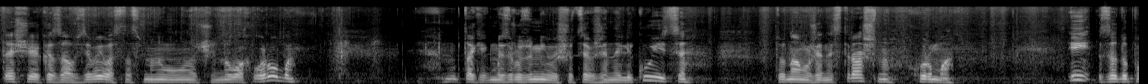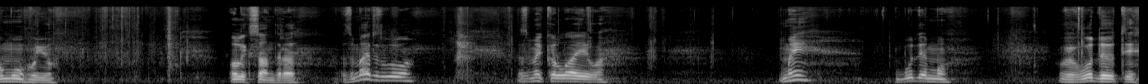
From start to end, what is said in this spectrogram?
те, що я казав, з'явилася нас минулого ночі нова хвороба. Ну, так як ми зрозуміли, що це вже не лікується, то нам вже не страшно. Хурма. І за допомогою Олександра Змерзлого з Миколаєва ми будемо виводити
